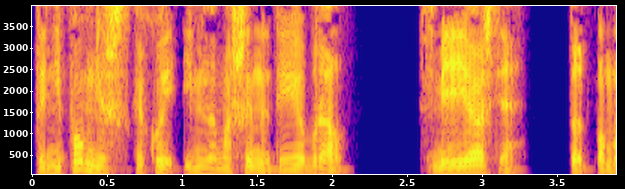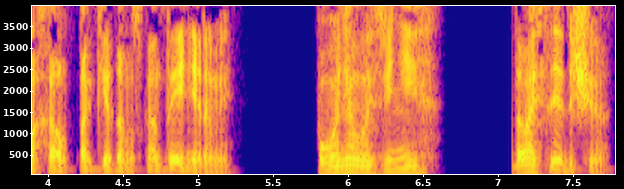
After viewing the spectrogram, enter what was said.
«Ты не помнишь, с какой именно машины ты ее брал?» «Смеешься?» — тот помахал пакетом с контейнерами. «Понял, извини. Давай следующую».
